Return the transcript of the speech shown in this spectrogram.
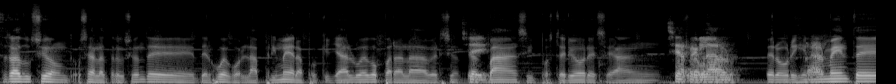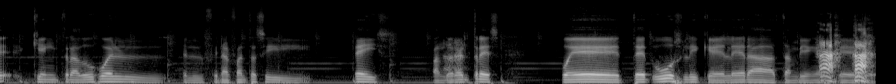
traducción, o sea, la traducción de- del juego, la primera, porque ya luego para la versión Sí. de Advance y posteriores se han Se arreglaron. trabajado. Pero originalmente quien tradujo el, el Final Fantasy VI, cuando era el 3, fue Ted Woosley, que él era también el Ah, que ah.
